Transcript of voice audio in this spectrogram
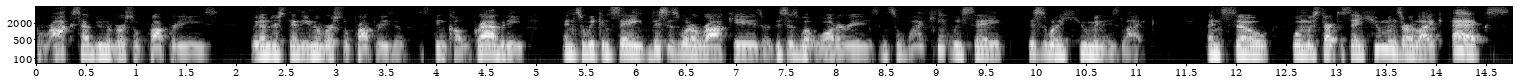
rocks have universal properties. We understand the universal properties of this thing called gravity. And so we can say, this is what a rock is, or this is what water is. And so why can't we say, this is what a human is like? And so when we start to say humans are like X,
